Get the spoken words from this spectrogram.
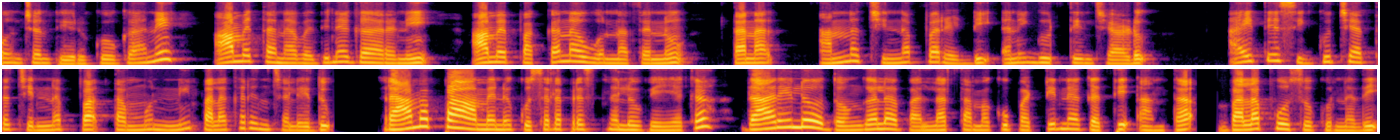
కొంచెం తీరుకోగానే ఆమె తన వదినగారని ఆమె పక్కన ఉన్నతను తన అన్న చిన్నప్పరెడ్డి అని గుర్తించాడు. అయితే సిగ్గుచేత చిన్నప్ప తమ్ముణ్ణి పలకరించలేదు. రామప్ప ఆమెను కుశల ప్రశ్నలు వేయక దారిలో దొంగల వల్ల తమకు పట్టిన గతి అంతా బలపోసుకున్నది.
